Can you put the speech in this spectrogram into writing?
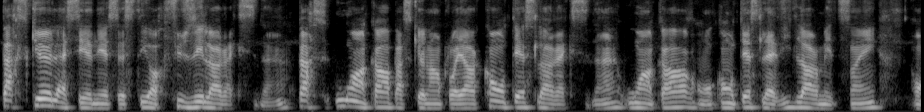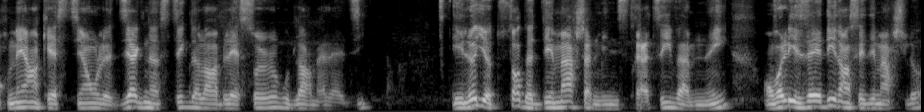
parce que la CNSST a refusé leur accident, parce, ou encore parce que l'employeur conteste leur accident, ou encore on conteste la vie de leur médecin, on remet en question le diagnostic de leur blessure ou de leur maladie. Et là, il y a toutes sortes de démarches administratives à mener. On va les aider dans ces démarches-là.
